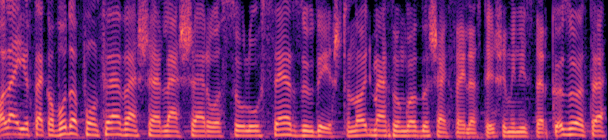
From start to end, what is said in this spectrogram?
Aláírták a Vodafone felvásárlásáról szóló szerződést. Nagy Márton gazdaságfejlesztési miniszter közölte.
